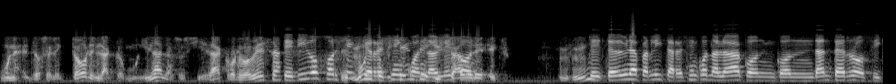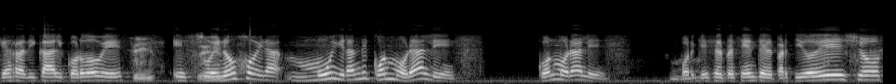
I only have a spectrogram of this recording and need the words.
los electores, la comunidad, la sociedad cordobesa. Te digo, Jorge, que recién cuando hablé con te, doy una perlita, recién cuando hablaba con, con Dante Rossi, que es radical cordobés, eh, su enojo era muy grande con Morales, con Morales, porque es el presidente del partido de ellos,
